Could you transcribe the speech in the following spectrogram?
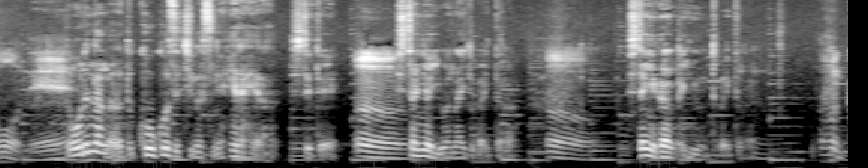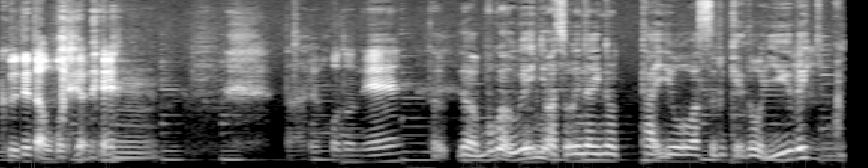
そうね。俺なんかだと高校生中学生にはヘラヘラしてて、うん。下には言わないとか言ったらうん。下にはガンガン言うとか言ったら、多分クーデター起こるよね、うん。なるほどね。だから僕は上にはそれなりの対応はするけど言うべきこ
